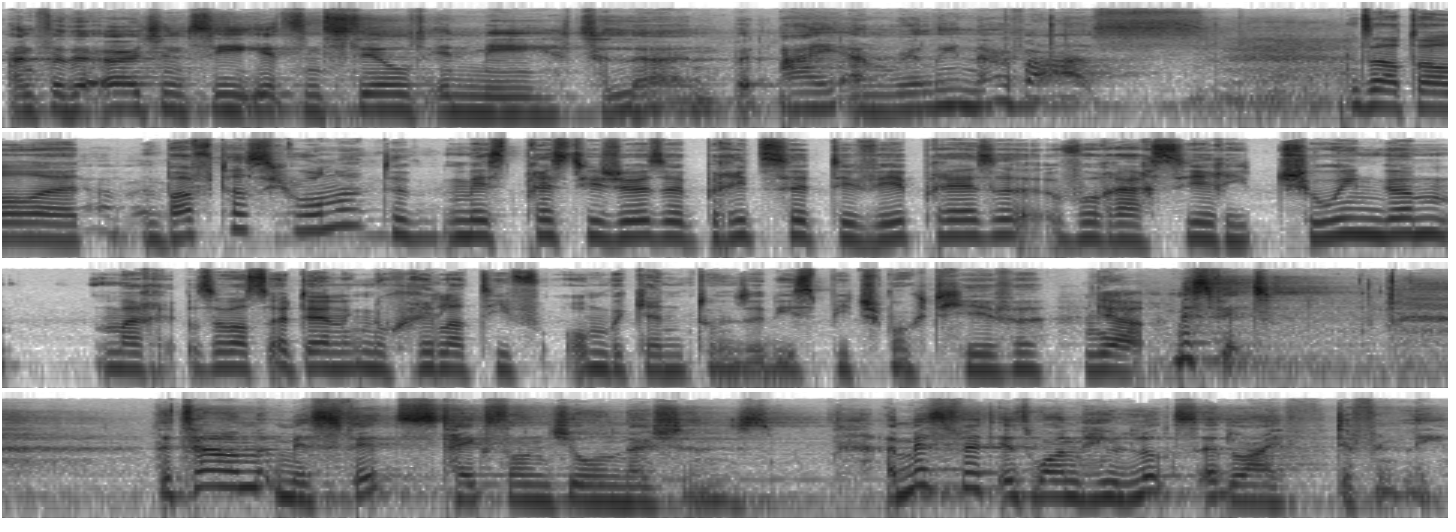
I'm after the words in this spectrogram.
and for the urgency it's instilled in me to learn. But I am really nervous. Ze had al uh, BAFTA's gewonnen, de meest prestigieuze Britse tv-prijzen voor haar serie Chewing Gum. Maar ze was uiteindelijk nog relatief onbekend toen ze die speech mocht geven. Ja. Misfit. The term misfits takes on dual notions. A misfit is one who looks at life differently.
